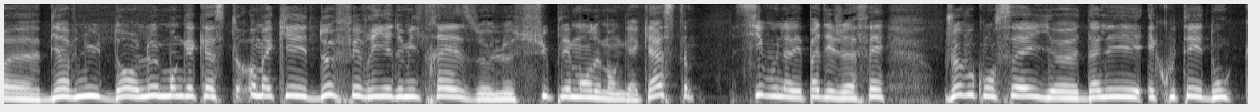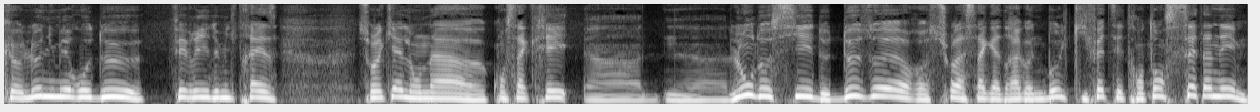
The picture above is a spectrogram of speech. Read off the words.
Euh, bienvenue dans le MangaCast Omake de février 2013, le supplément de MangaCast. Si vous ne l'avez pas déjà fait, je vous conseille euh, d'aller écouter donc euh, le numéro 2 février 2013 sur lequel on a euh, consacré un, long dossier de deux heures sur la saga Dragon Ball qui fête ses 30 ans cette année.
